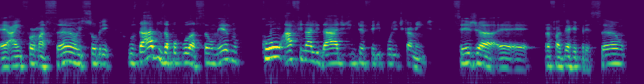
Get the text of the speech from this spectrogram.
é, a informação e sobre os dados da população mesmo, com a finalidade de interferir politicamente, seja é, é para fazer a repressão,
